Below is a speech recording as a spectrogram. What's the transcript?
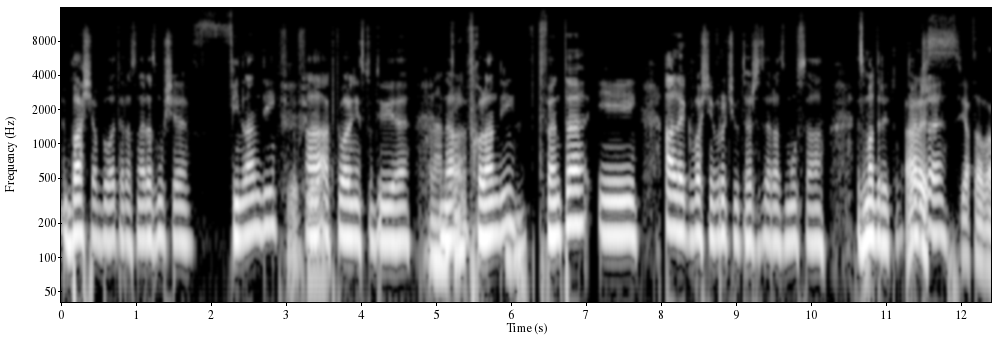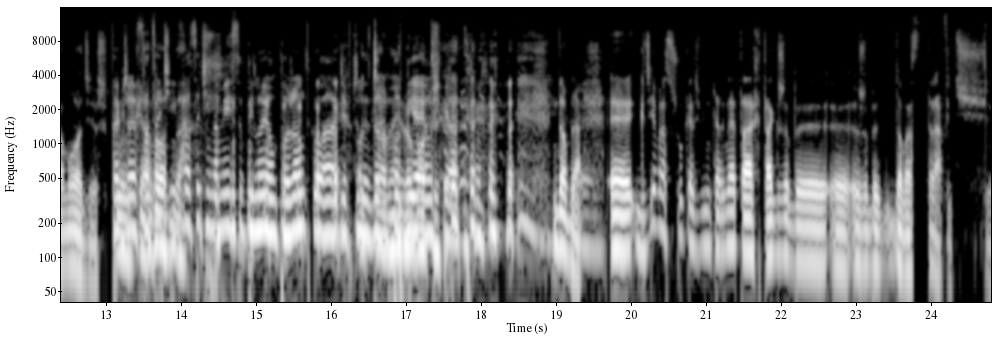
Basia była teraz na Erasmusie w Finlandii, Fiu, fiu. a aktualnie studiuje Holandii. na, w Holandii, Mhm. w Twente i Alek właśnie wrócił też z Erasmusa z Madrytu. Ale Także, światowa młodzież. także kurka faceci, wodna. faceci na miejscu pilnują porządku, a dziewczyny podbijają roboty. świat. Dobra. E, gdzie was szukać w internetach, tak żeby, e, żeby do was trafić? E,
